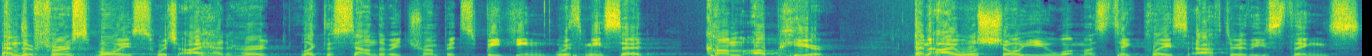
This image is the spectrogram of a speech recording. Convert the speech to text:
And the first voice which I had heard, like the sound of a trumpet speaking with me, said, Come up here, and I will show you what must take place after these things.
